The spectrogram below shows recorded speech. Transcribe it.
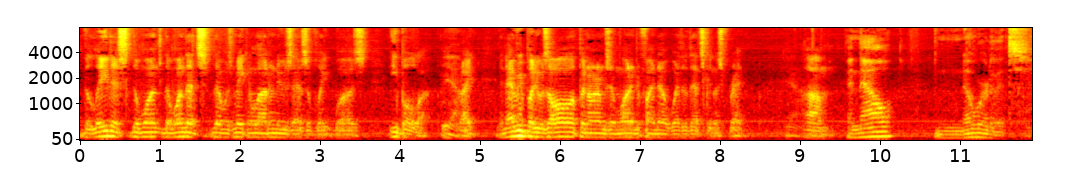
the latest, the one, the one that's that was making a lot of news as of late was Ebola. Yeah. Right. And everybody was all up in arms and wanted to find out whether that's going to spread. Yeah. And now, no word of it.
